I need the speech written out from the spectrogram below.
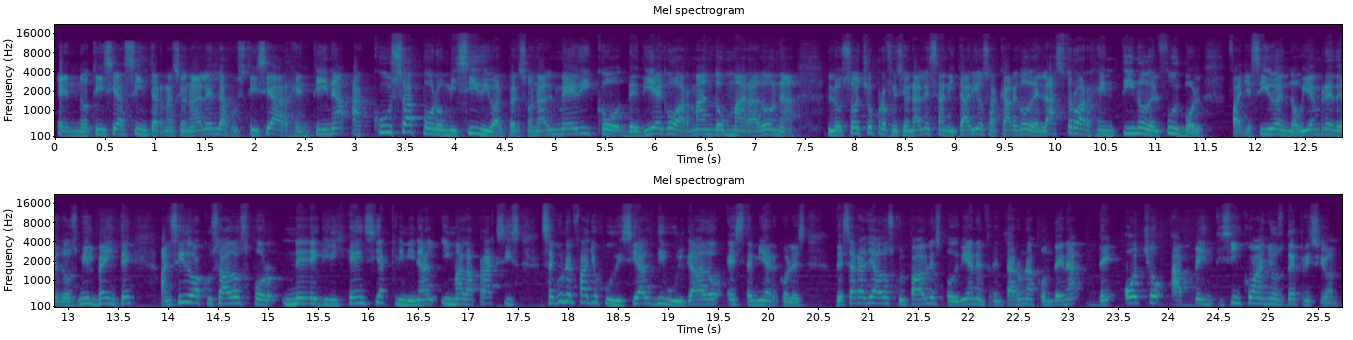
En noticias internacionales, la justicia argentina acusa por homicidio al personal médico de Diego Armando Maradona, los ocho profesionales sanitarios a cargo del astro argentino del fútbol, fallecido en noviembre de 2020, han sido acusados por negligencia criminal y mala praxis, según el fallo judicial divulgado este miércoles. De ser hallados culpables, podrían enfrentar una condena de 8 a 25 años de prisión.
